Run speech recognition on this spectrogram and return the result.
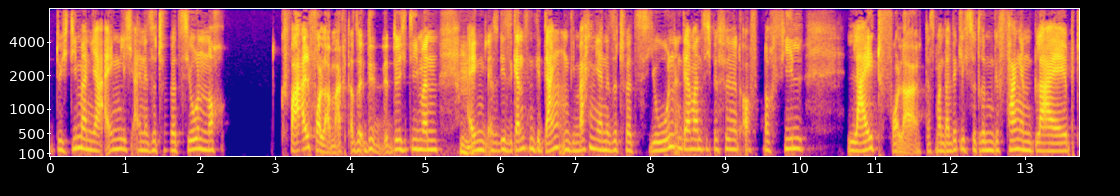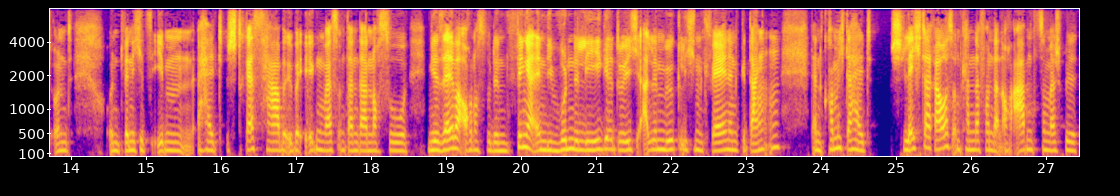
durch die man ja eigentlich eine Situation noch qualvoller macht, also die, durch die man hm. eigentlich, also diese ganzen Gedanken, die machen ja eine Situation, in der man sich befindet, oft noch viel leidvoller, dass man da wirklich so drin gefangen bleibt und, und wenn ich jetzt eben halt Stress habe über irgendwas und dann da noch so mir selber auch noch so den Finger in die Wunde lege durch alle möglichen quälenden Gedanken, dann komme ich da halt schlechter raus und kann davon dann auch abends zum Beispiel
